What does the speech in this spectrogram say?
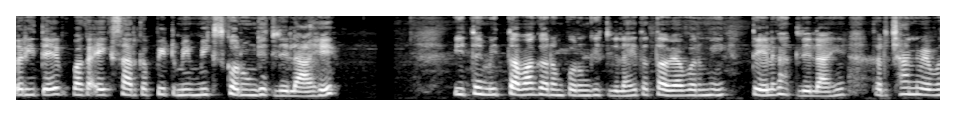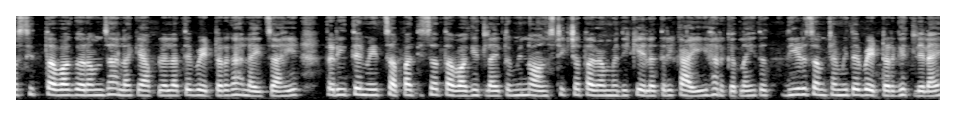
तर इथे बघा एकसारखं पीठ मी मिक्स करून घेतलेलं आहे. इथे मी तवा गरम करून घेतलेला आहे. तर तव्यावर मी तेल घातलेलं आहे. तर छान व्यवस्थित तवा गरम झाला की आपल्याला ते बेटर घालायचं आहे. तर इथे मी चपातीचा तवा घेतला आहे तुम्ही नॉनस्टिकच्या तव्यामध्ये केलं तरी काही हरकत नाही. तर दीड चमचा मी ते बेटर घेतलेलं आहे.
